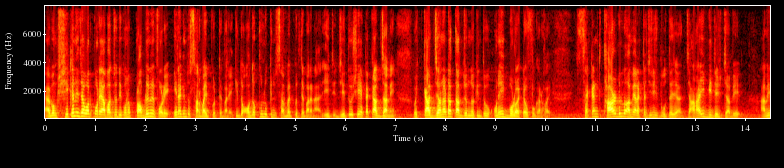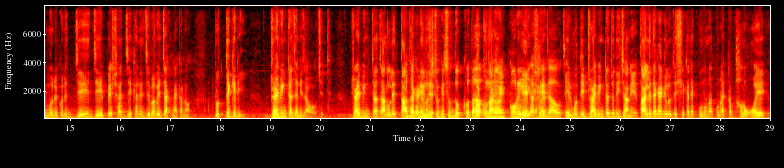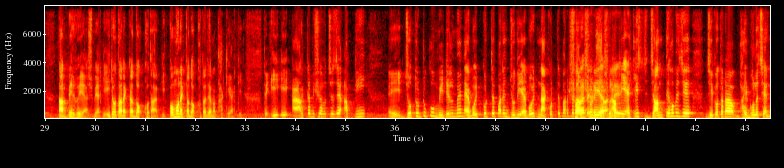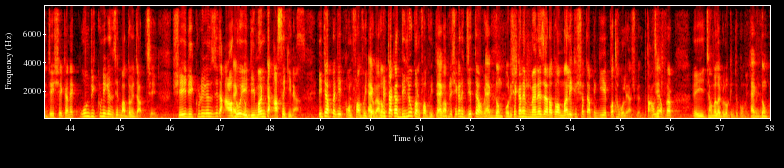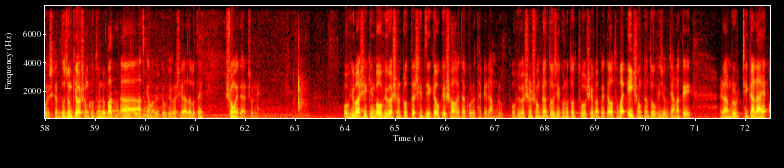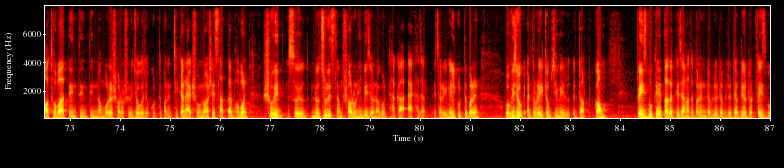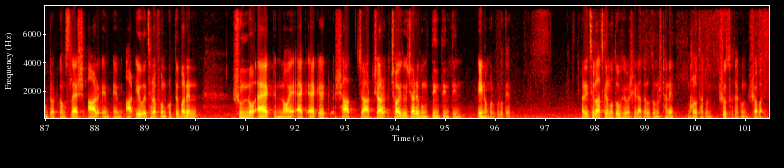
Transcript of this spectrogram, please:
এবং সেখানে যাওয়ার পরে আবার যদি কোনো প্রবলেমে পড়ে এরা কিন্তু সার্ভাইভ করতে পারে। কিন্তু অদক্ষ লোক কিন্তু সার্ভাইভ করতে পারে না। যেহেতু সে একটা কাজ জানে, ওই কাজ জানাটা তার জন্য কিন্তু অনেক বড় একটা উপকার হয়। সেকেন্ড থার্ড হলো আমি আরেকটা জিনিস বলতে যাই যারাই বিদেশ যাবে আমি মনে করি যে যে পেশা যেখানে যেভাবে যাক না কেন প্রত্যেকেরই ড্রাইভিংটা জেনে যাওয়া উচিত। ড্রাইভিংটা জানলে তার দেখা গেল নির্দিষ্ট কিছু দক্ষতা উন্নয়ন হ্যাঁ। করেই এর- আসলে হ্যাঁ, যাওয়া উচিত। এর মধ্যে ড্রাইভিংটা যদি জানে তাহলে দেখা গেল যে সেখানে কোনো না কোনো একটা ভালো ওয়ে তার বের হয়ে আসবে আর কি। এটাও তার একটা দক্ষতা আর কি। কমন একটা দক্ষতা যেন থাকে আর কি। তো এই আরেকটা বিষয় হচ্ছে যে আপনি এই যতটুকু মিডলম্যান অ্যাভয়েড করতে পারেন যদি অ্যাভয়েড না করতে পারবেন সরাসরি আসলে- আপনি অ্যাটলিস্ট জানতে হবে যে যে কথাটা ভাই বলেছেন যে সেখানে কোন রিক্রুটিং এজেন্সির মাধ্যমে যাচ্ছে। সেই রিক্রুটিং এজেন্সিতে আদৌ এই ডিমান্ডটা আছে কিনা? এটা আপনাকে কনফার্ম হইতে হবে। আপনি টাকা দিলেও কনফার্ম হইতে হবে। আপনি সেখানে যেতে হবে। একদম পরিষ্কার। সেখানে ম্যানেজার অথবা মালিকের সাথে আপনি গিয়ে কথা বলে আসবেন। তাহলে আপনার এই ঝামেলাগুলো কিন্তু কমে যাবে। একদম পরিষ্কার। দুজনকে অসংখ্য ধন্যবাদ। আজকে আমাদেরকে অভিবাসীর আদালতে সময় দেওয়ার জন্য। অভিবাসী কিংবা অভিবাসন প্রত্যাশী যে কাউকে সহায়তা করে থাকে রামরু অভিবাসন সংক্রান্ত যে কোনো তথ্য সেবা পেতে অথবা এই সংক্রান্ত অভিযোগ জানাতে রামরুর ঠিকানায় অথবা তিন তিন তিন নম্বরে সরাসরি যোগাযোগ করতে পারেন। ঠিকানা একশো উনআশি সাত্তার ভবন, শহীদ সৈয়দ নজরুল ইসলাম সরণি, বিজয়নগর, ঢাকা এক হাজার। এছাড়া ইমেল করতে পারেন অভিযোগ at the rate of Gmail dot com ফেসবুকে তাদেরকে জানাতে পারেন W W W dot Facebook dot com slash R M M R U এছাড়া ফোন করতে পারেন শূন্য এক নয় এক এক এক সাত চার চার ছয় দুই চার এবং তিন তিন তিন এই নম্বরগুলোতে। আর এই ছিল আজকের মতো অভিবাসীর আদালত অনুষ্ঠানে। ভালো থাকুন, সুস্থ থাকুন সবাই।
